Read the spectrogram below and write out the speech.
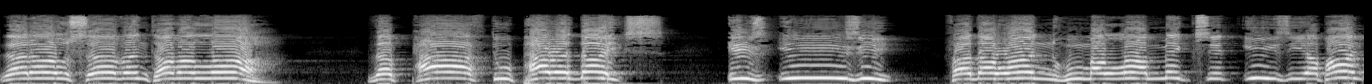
that O servant of Allah the path to paradise is easy for the one whom Allah makes it easy upon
